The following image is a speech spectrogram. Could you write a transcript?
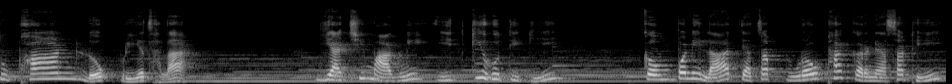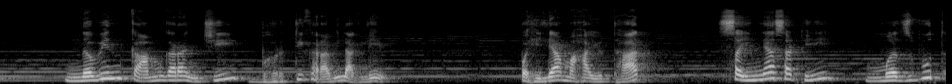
तुफान लोकप्रिय झाला. याची मागणी इतकी होती की कंपनीला त्याचा पुरवठा करण्यासाठी नवीन कामगारांची भरती करावी लागली. पहिल्या महायुद्धात सैन्यासाठी मजबूत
